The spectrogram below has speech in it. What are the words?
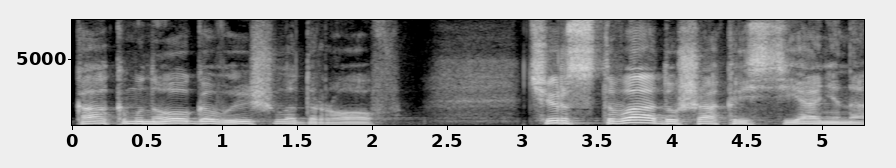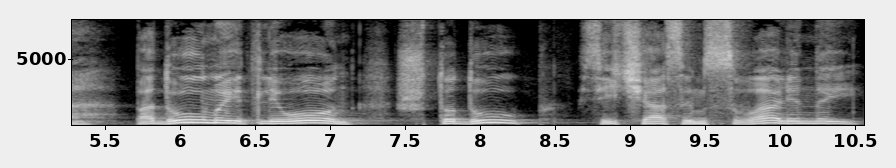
как много вышло дров. Черства душа крестьянина, Подумает ли он, что дуб, Сейчас им сваленный,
